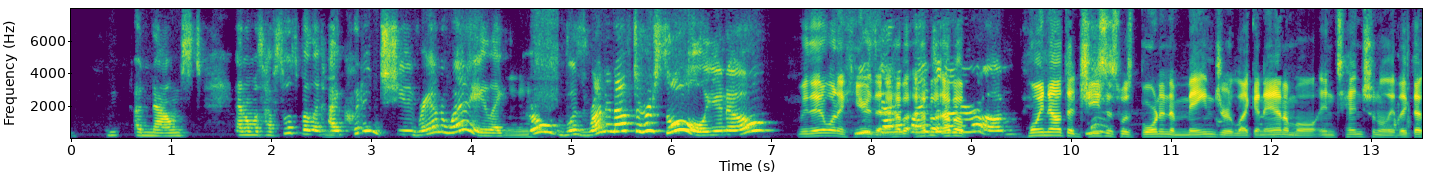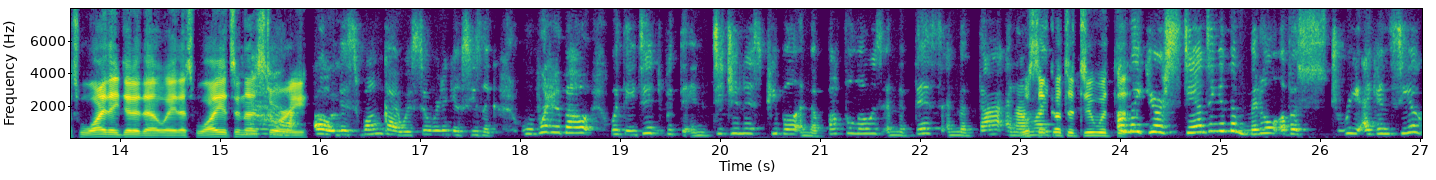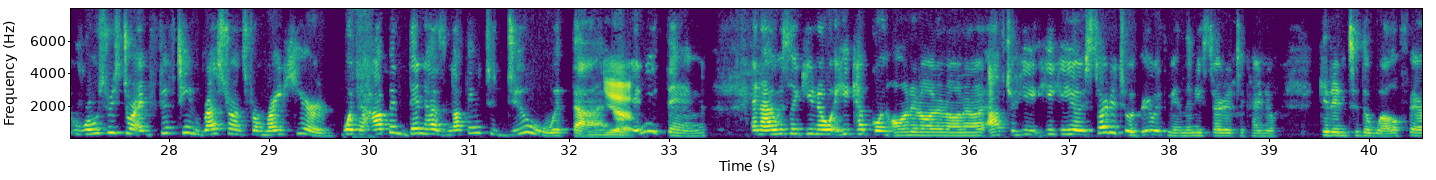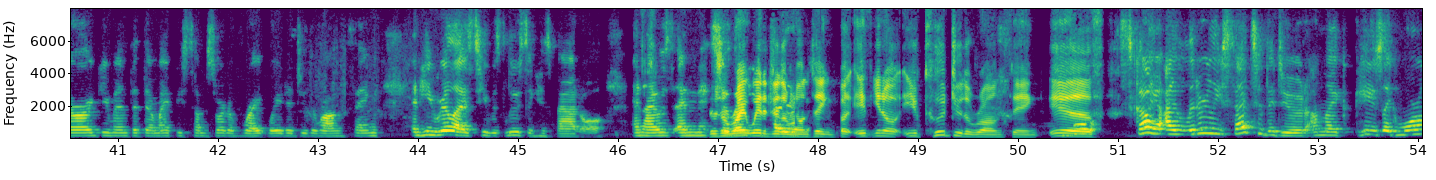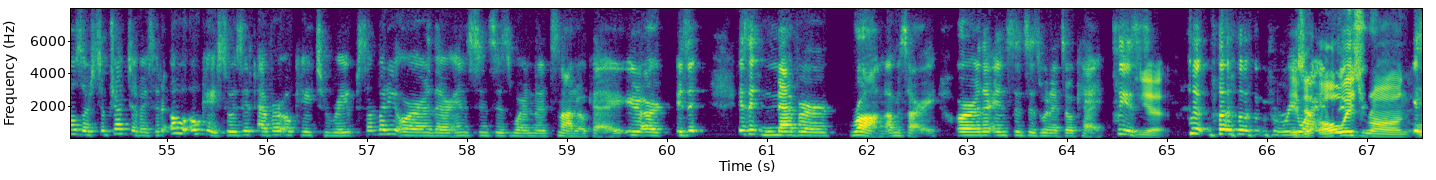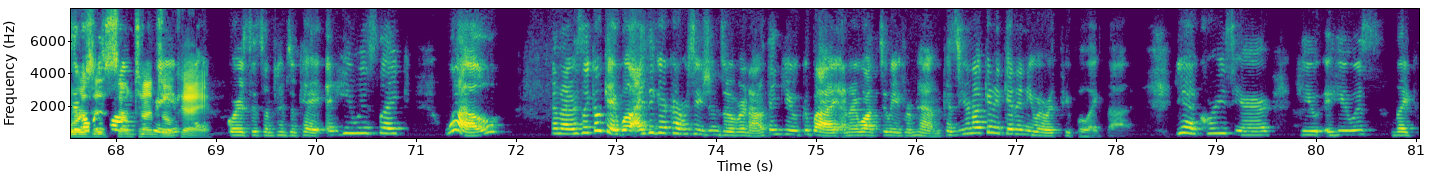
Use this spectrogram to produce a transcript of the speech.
announced animals have souls, but like I couldn't. She ran away. Like Mm. girl was running after her soul. You know. I mean, they don't want to hear She's that. How about, how about, how about point out that. Jesus was born in a manger like an animal intentionally? Like that's why they did it that way. That's why it's in that Yeah. story. Oh, this one guy was so ridiculous. He's like, well, what about what they did with the indigenous people and the buffaloes and the this and the that? And I'm What's like, that got to do with I'm like, you're standing in the middle of a street. I can see a grocery store and 15 restaurants from right here. What happened then has nothing to do with that Yeah. or anything. And I was like, you know what? He kept going on and on and on and on. After he, he he started to agree with me, and then he started to kind of get into the welfare argument that there might be some sort of right way to do the wrong thing. And he realized he was losing his battle. And I was and There's so a right way to do the wrong thing, but if you know, you could do the wrong thing if well, Sky, I literally said to the dude, I'm like, he's like, morals are subjective. I said, oh, okay. So is it ever okay to rape somebody, or are there instances when it's not okay? You know, Or is it is it never wrong? I'm sorry. Or are there instances when it's okay? Please yeah, is it always wrong Is or is it sometimes okay? Or is it sometimes okay? And he was like, well, and I was like, okay, well, I think our conversation's over now. Thank you. Goodbye. And I walked away from him because you're not going to get anywhere with people like that. Yeah, Corey's here. He he was like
